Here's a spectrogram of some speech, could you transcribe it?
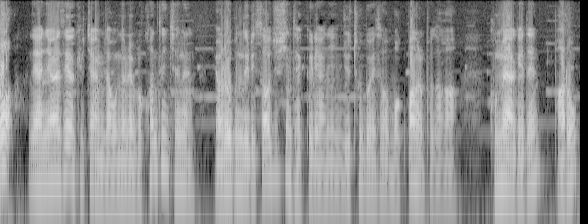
어! 네 안녕하세요. 교장입니다. 오늘 해볼 컨텐츠는 여러분들이 써주신 댓글이 아닌 유튜브에서 먹방을 보다가 구매하게 된 바로?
